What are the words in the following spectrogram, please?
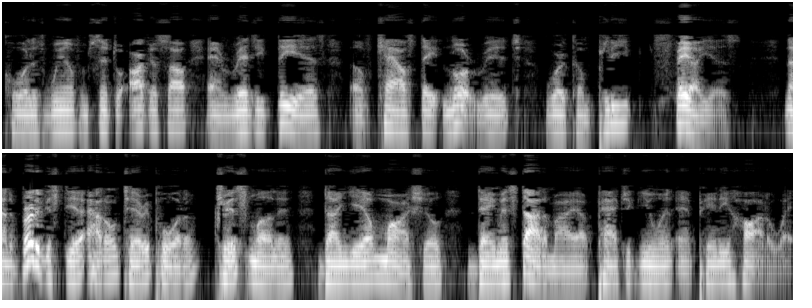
Corliss Williams from Central Arkansas, and Reggie Theus of Cal State Northridge were complete failures. Now the verdict is still out on Terry Porter, Chris Mullin, Donyell Marshall, Damon Stoudamire, Patrick Ewing, and Penny Hardaway.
